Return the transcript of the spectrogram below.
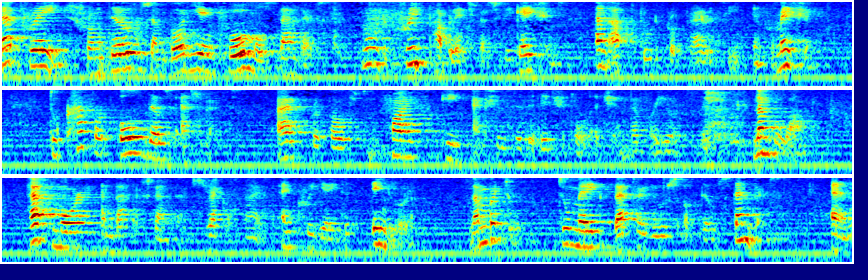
that range from those embodying formal standards through the free public specifications and up to the proprietary information. To cover all those aspects, I've proposed five key actions in the digital agenda for Europe. Number one, have more and better standards recognized and created in Europe. Number two, to make better use of those standards. And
